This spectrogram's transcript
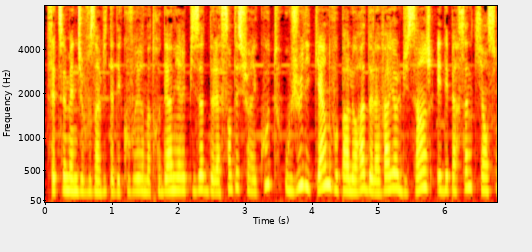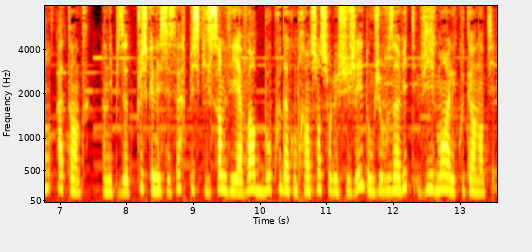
Cette semaine, je vous invite à découvrir notre dernier épisode de La Santé sur écoute où Julie Kern vous parlera de la variole du singe et des personnes qui en sont atteintes. Un épisode plus que nécessaire puisqu'il semble y avoir beaucoup d'incompréhension sur le sujet, donc je vous invite vivement à l'écouter en entier.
